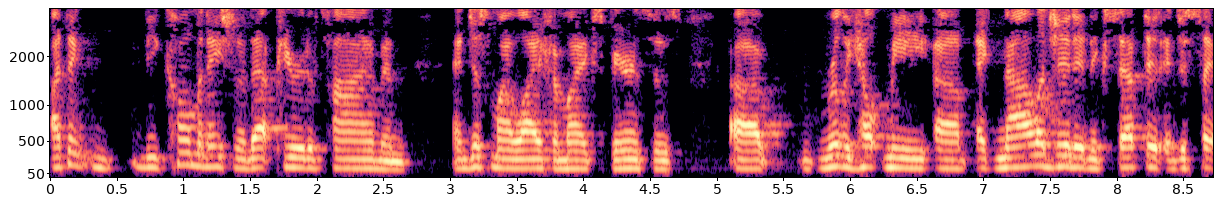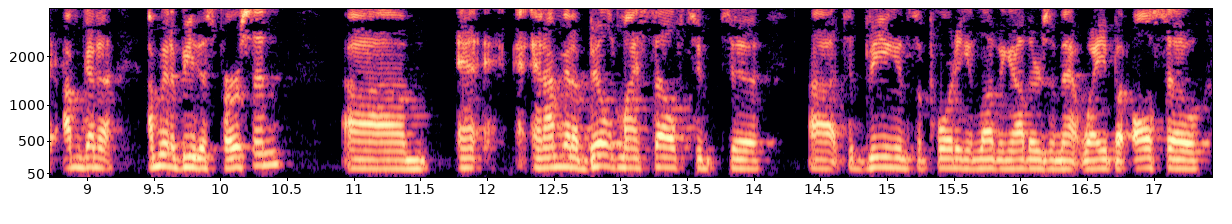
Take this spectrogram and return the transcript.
I think the culmination of that period of time and and just my life and my experiences uh, really helped me um, acknowledge it and accept it and just say I'm gonna I'm gonna be this person um, and, and I'm gonna build myself to to uh, to being and supporting and loving others in that way, but also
